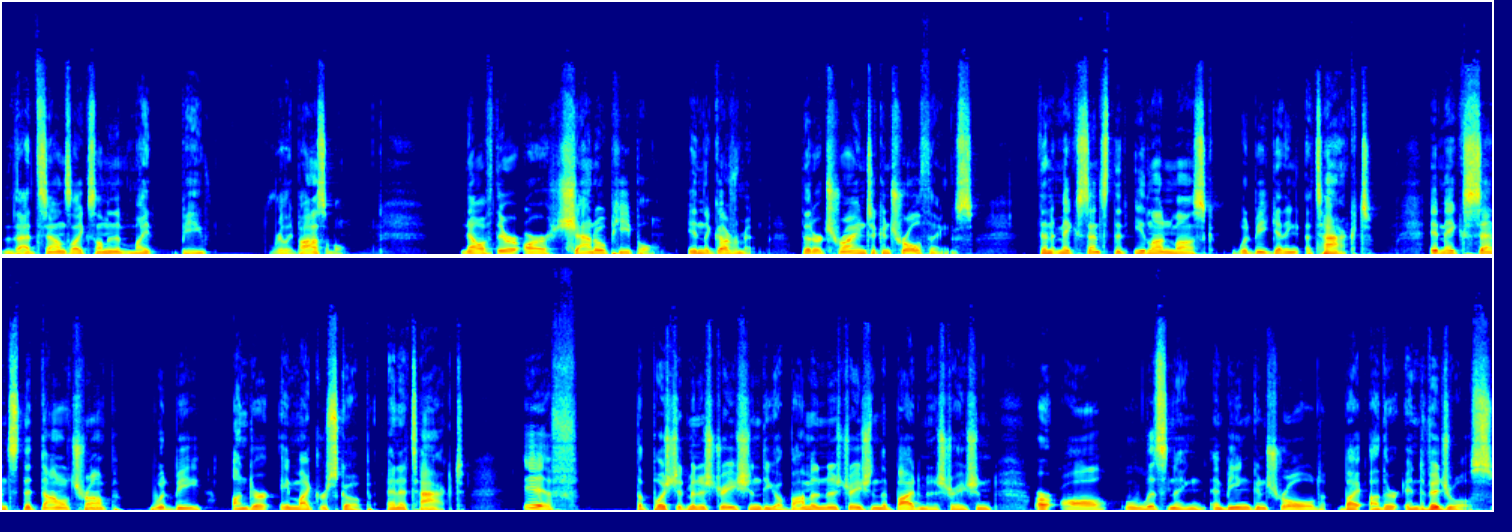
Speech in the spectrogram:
That sounds like something that might be really possible. Now, if there are shadow people in the government that are trying to control things, then it makes sense that Elon Musk would be getting attacked. It makes sense that Donald Trump would be under a microscope and attacked if the Bush administration, the Obama administration, the Biden administration are all listening and being controlled by other individuals.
